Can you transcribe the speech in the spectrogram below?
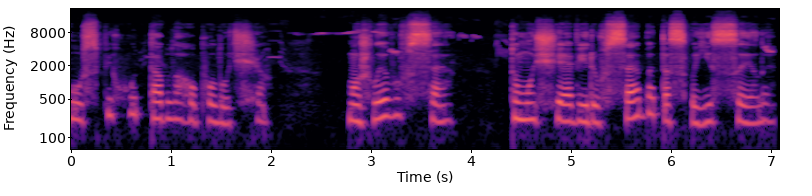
успіху та благополуччя. Можливо, все, тому що я вірю в себе та свої сили.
